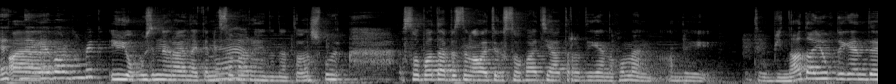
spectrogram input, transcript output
Әтнәгә Ә, бардың бит? Юк, үземнең районны әйтәм, мин Ә. Соба районыннан таныш булыйк. Собада безнең алай теге Соба театры дигән гомумән андый теге бина да дигәндә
